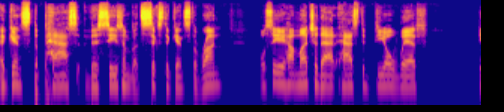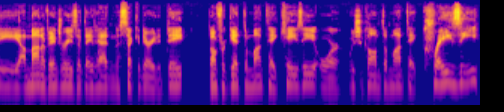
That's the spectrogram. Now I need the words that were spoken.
against the pass this season, but sixth against the run. We'll see how much of that has to deal with the amount of injuries that they've had in the secondary to date. Don't forget Damontae Kazee, or we should call him Damontae Crazy,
